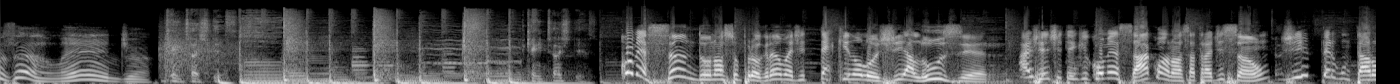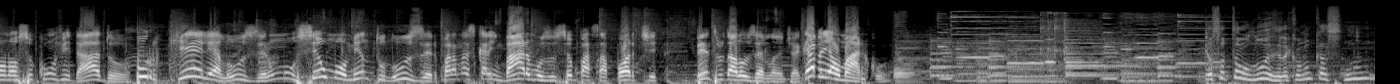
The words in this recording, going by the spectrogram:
Luzerlândia. Começando o nosso programa de tecnologia loser, a gente tem que começar com a nossa tradição de perguntar ao nosso convidado por que ele é loser, um, o seu momento loser, para nós carimbarmos o seu passaporte dentro da Luzerlândia. Gabriel Marco. Eu sou tão loser que eu nunca.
